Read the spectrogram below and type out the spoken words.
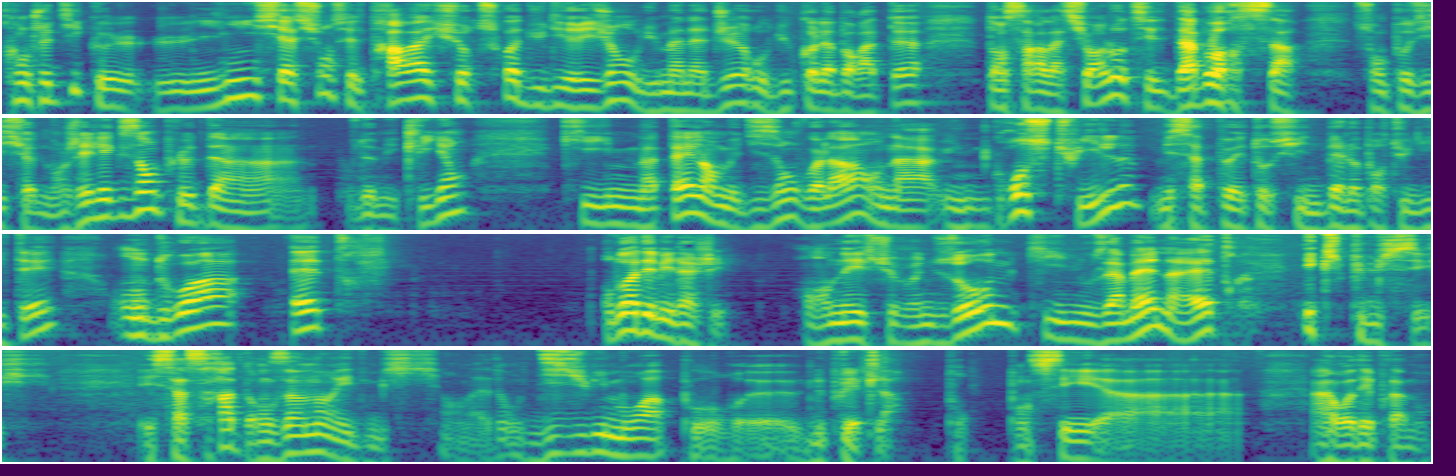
quand je dis que l'initiation, c'est le travail sur soi du dirigeant ou du manager ou du collaborateur dans sa relation à l'autre, c'est d'abord ça, son positionnement. J'ai l'exemple d'un de mes clients qui m'appelle en me disant, voilà, on a une grosse tuile, mais ça peut être aussi une belle opportunité, on doit être on doit déménager. On est sur une zone qui nous amène à être expulsés. Et ça sera dans un an et demi. On a donc 18 mois pour euh, ne plus être là, penser à, à un redéploiement.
